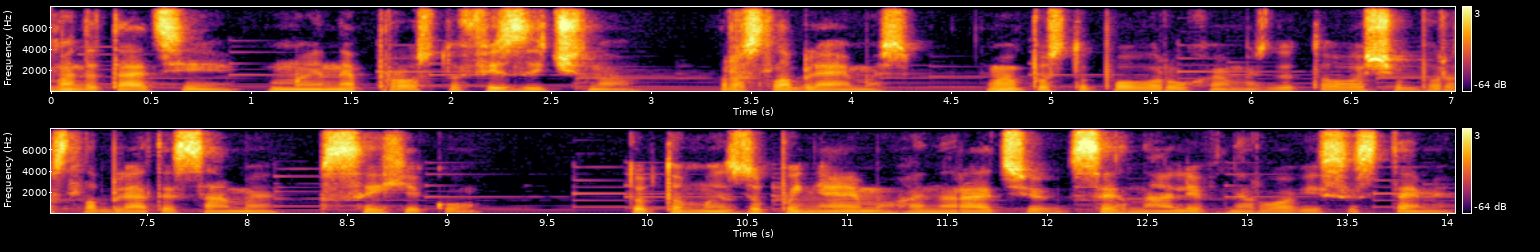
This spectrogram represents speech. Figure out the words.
В медитації ми не просто фізично розслабляємось, ми поступово рухаємось до того, щоб розслабляти саме психіку. Тобто ми зупиняємо генерацію сигналів в нервовій системі.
